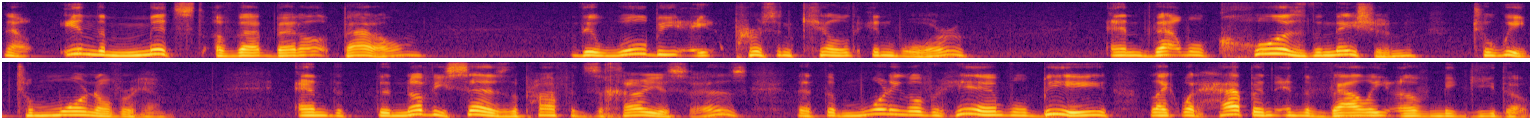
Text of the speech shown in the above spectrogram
Now, in the midst of that battle, battle there will be a person killed in war, and that will cause the nation to weep, to mourn over him. And the, the Navi says, the prophet Zechariah says, that the mourning over him will be like what happened in the valley of Megiddo.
